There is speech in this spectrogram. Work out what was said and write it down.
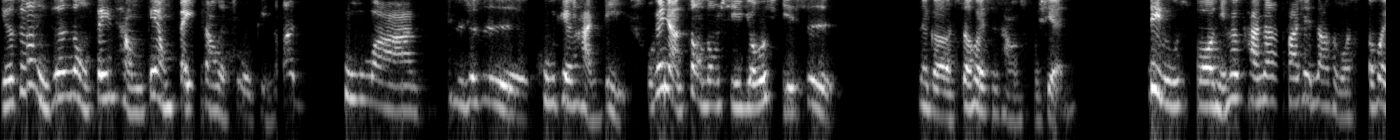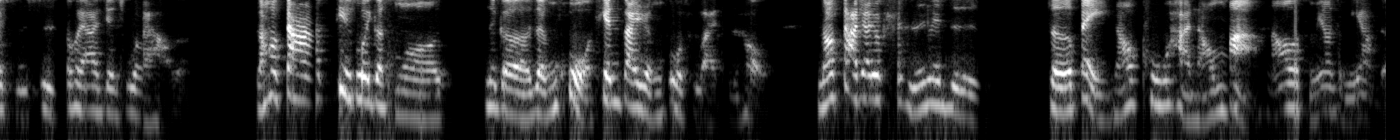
有时候你真的那种非常非常悲伤的作品，然后哭啊，一直就是哭天喊地。我跟你讲，这种东西，尤其是那个社会时常出现。例如说，你会看到发现到什么社会时事、社会案件出来好了，然后大家譬如说一个什么那个人祸、天灾人祸出来之后，然后大家就开始那子。责备，然后哭喊，然后骂，然后怎么样怎么样的，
